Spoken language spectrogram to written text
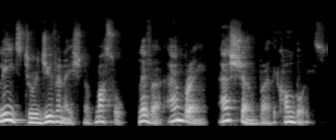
leads to rejuvenation of muscle, liver, and brain, as shown by the conboys.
